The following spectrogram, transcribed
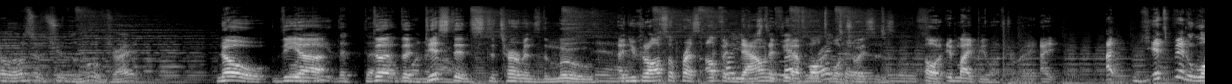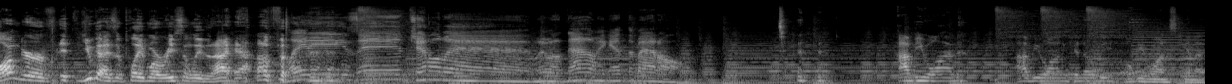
No, those are the choose the moves, right? No, the Well, uh, the- the the- the, the L1 and distance determines the move, Yeah. and you can also press up and down if you have multiple right to- choices. to. Oh, it might be left or right. I, I, it's been longer. It, you guys have played more recently than I have. Ladies and gentlemen, we will now begin the battle. Obi-Wan. Obi-Wan Kenobi. Obi Wan's gonna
